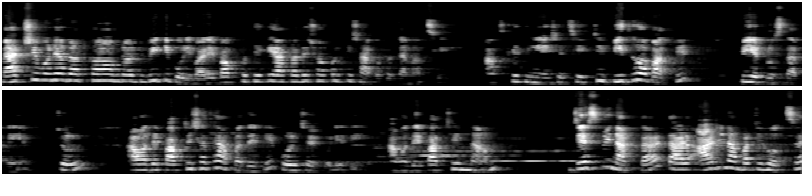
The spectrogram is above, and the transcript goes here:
ম্যাট্রিমোনিয়া ডট কম ডট বিটি পরিবারের পক্ষ থেকে আপনাদের সকলকে স্বাগত জানাচ্ছি। আজকে নিয়ে এসেছি একটি বিধবা পাত্রীর বিয়ের প্রস্তাব নিয়ে। চলুন আমাদের পাত্রীর সাথে আপনাদেরকে পরিচয় করিয়ে দিই। আমাদের পাত্রীর নাম জেসমিন আক্তার, তার আইডি নাম্বারটি হচ্ছে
